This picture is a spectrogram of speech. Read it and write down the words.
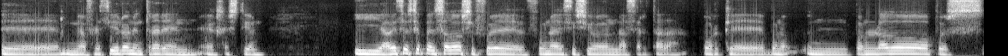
eh, me ofrecieron entrar en, gestión. Y a veces he pensado si fue, fue una decisión acertada, porque, bueno, mm, por un lado, pues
